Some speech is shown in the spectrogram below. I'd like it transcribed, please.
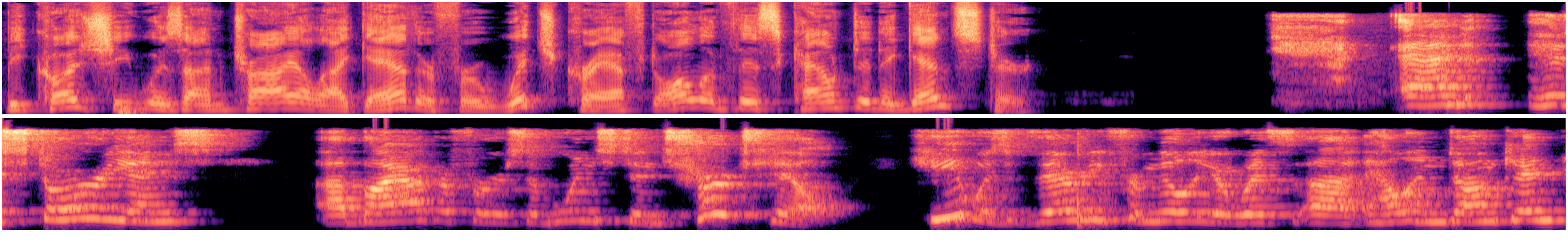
because she was on trial, I gather, for witchcraft, all of this counted against her. And historians, uh, biographers of Winston Churchill, he was very familiar with uh, Helen Duncan,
